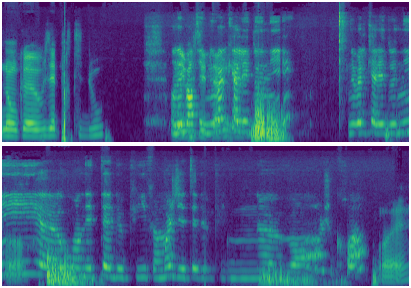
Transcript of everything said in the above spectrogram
Donc vous êtes parti d'où? On est parti de Nouvelle-Calédonie. Nouvelle-Calédonie, où on était depuis, enfin moi j'y étais depuis 9 ans, je crois. Ouais.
